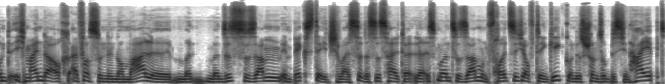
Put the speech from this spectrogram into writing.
und ich meine da auch einfach so eine normale, man, man sitzt zusammen im Backstage, weißt du, das ist halt, da, da, ist man zusammen und freut sich auf den Gig und ist schon so ein bisschen hyped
